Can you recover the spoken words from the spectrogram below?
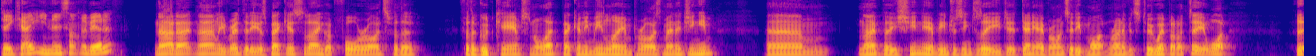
DK, you know something about it? No, I don't. I only read that he was back yesterday and got four rides for the for the good camps and all that. Backing him in, Liam Prize managing him. Um, no, B Shin, yeah, it'd be interesting to see. Danny O'Brien said it mightn't run if it's too wet, but I tell you what, uh,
